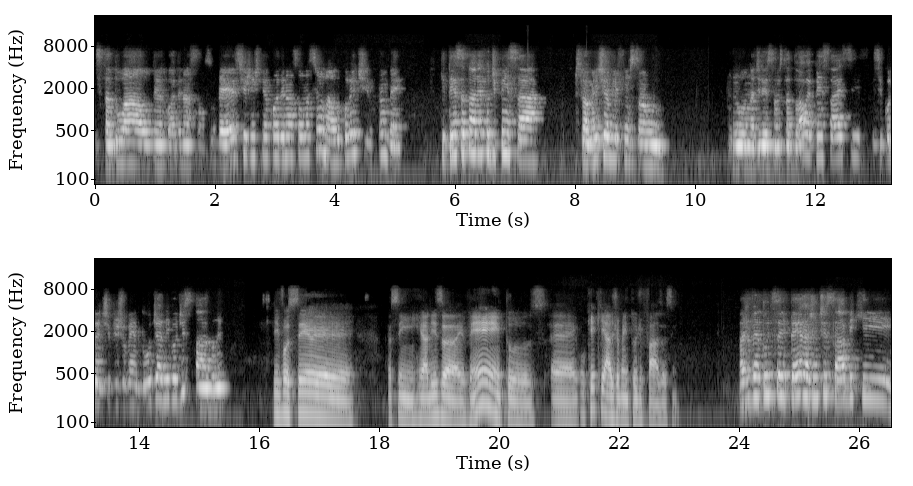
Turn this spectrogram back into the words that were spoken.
estadual, tem a coordenação sudeste, e a gente tem a coordenação nacional do coletivo também, que tem essa tarefa de pensar, principalmente a minha função no, na direção estadual é pensar esse, esse coletivo de juventude a nível de estado, né? E você assim, realiza eventos? É, o que, que a juventude faz, assim? A juventude sem terra, a gente sabe que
